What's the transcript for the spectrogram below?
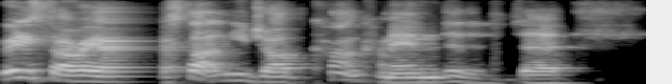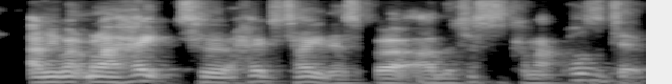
"Really sorry, I started a new job, can't come in." Da, da, da. And he went, "Well, I hate to hate to tell you this, but um, the test has come out positive."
